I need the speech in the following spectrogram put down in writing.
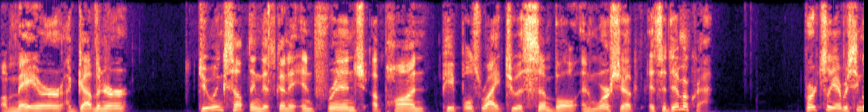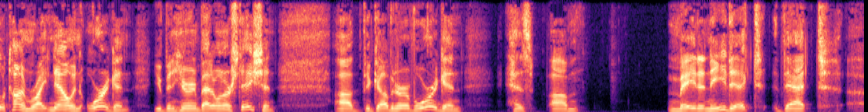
a mayor, a governor doing something that's going to infringe upon people's right to assemble and worship, it's a Democrat. Virtually every single time. Right now in Oregon, you've been hearing about it on our station. Uh, the governor of Oregon has um, made an edict that uh,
